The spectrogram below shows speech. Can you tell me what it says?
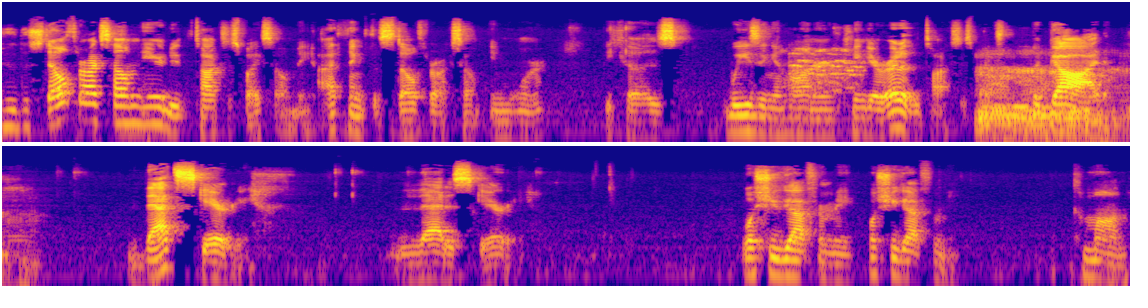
do the Stealth Rocks help me or do the Toxic Spikes help me? I think the Stealth Rocks help me more because Weezing and Haunter can get rid of the Toxic Spikes. The God. That's scary. That is scary. What you got for me? What you got for me? Come on.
